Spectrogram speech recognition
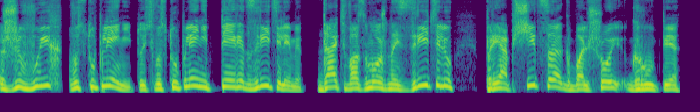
живых выступлений, то есть выступлений перед зрителями, дать возможность зрителю приобщиться к большой группе.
